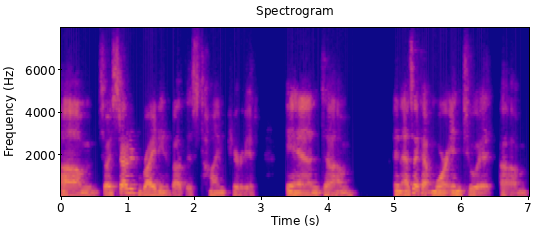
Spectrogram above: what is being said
Um, so I started writing about this time period, and um, and as I got more into it, um,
